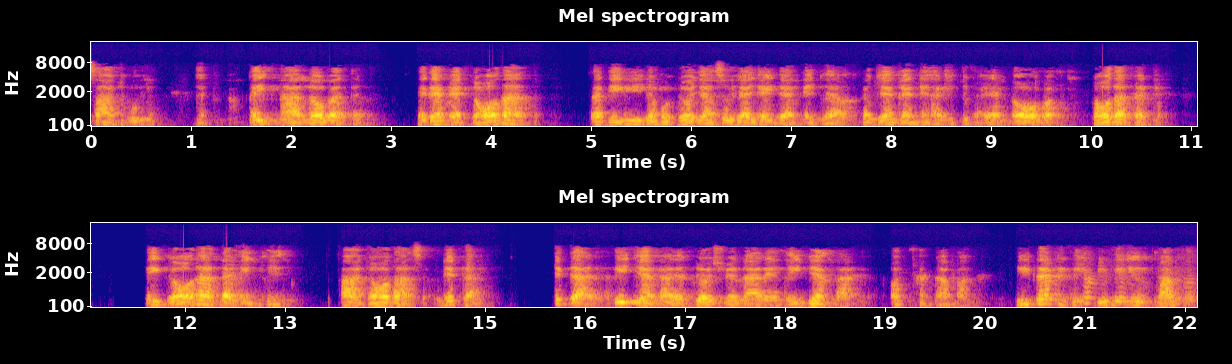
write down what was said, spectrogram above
စားထိုးတယ်အဲ့အာလောဘတတိအဲ့ဒါမဲ့ဒေါသတတိကြီးတော့ပြောကြဆိုကြရိုက်တဲ့နေကြအကြံတန်းတဲ့ဟာတွေဖြစ်တယ်အဲ့လောဘဒေါသတတိအဲ့ဒေါသတတိဖြစ်အာဒေါသဆိုမေတ္တာမေတ္တာဒီကြံလာတဲ့ပျော်ရွှင်လာတဲ့ငြိမ်းချမ်းလာတဲ့ဟုတ်ခန္ဓာမှာဒီတတိဒီဒီဒီဘာလို့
